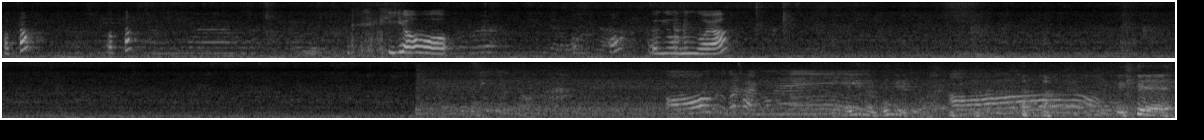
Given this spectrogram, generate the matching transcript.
버터? 버터? 귀여워. 어? 여기 오는 거야? 어, 그거 잘 먹네. 애기는 고기를 좋아해. 아. 이게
